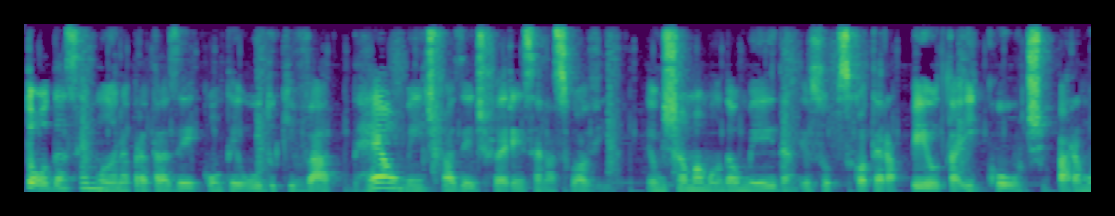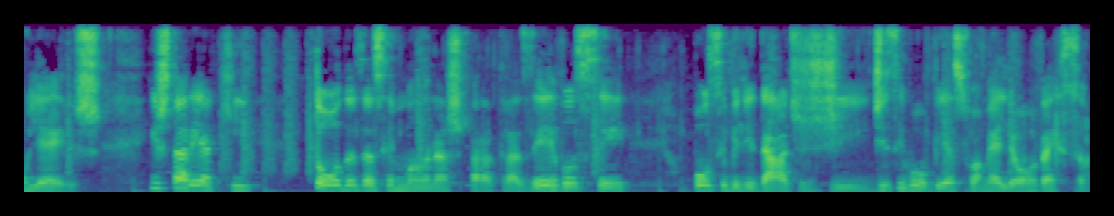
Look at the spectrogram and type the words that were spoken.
toda semana para trazer conteúdo que vá realmente fazer diferença na sua vida. Eu me chamo Amanda Almeida, eu sou psicoterapeuta e coach para mulheres. Estarei aqui todas as semanas para trazer você possibilidades de desenvolver a sua melhor versão.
